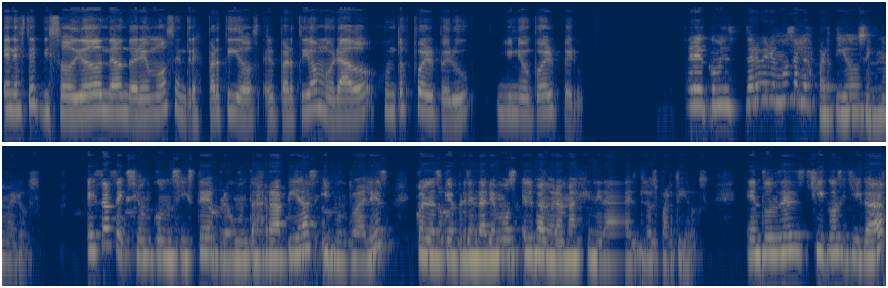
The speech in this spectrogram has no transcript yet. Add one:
en este episodio donde andaremos en tres partidos, el Partido Morado, Juntos por el Perú y Unión por el Perú. Para comenzar veremos a los partidos en números. Esta sección consiste de preguntas rápidas y puntuales con las que presentaremos el panorama general de los partidos. Entonces, chicos y chicas,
